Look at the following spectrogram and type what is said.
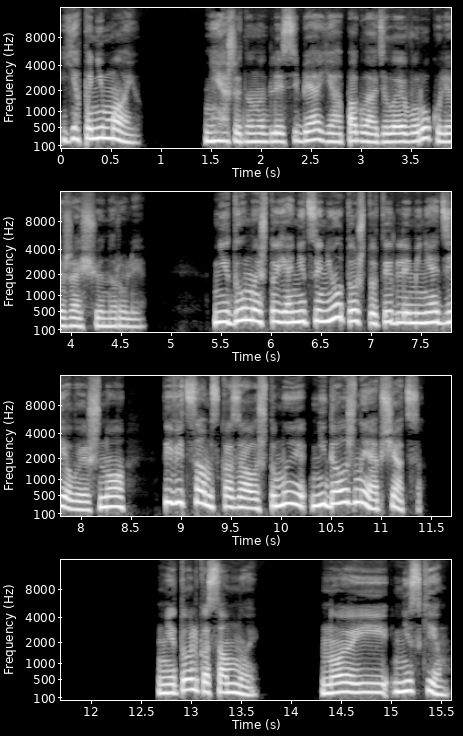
«Я понимаю». Неожиданно для себя я погладила его руку, лежащую на руле. «Не думай, что я не ценю то, что ты для меня делаешь, но ты ведь сам сказал, что мы не должны общаться». «Не только со мной, но и ни с кем».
